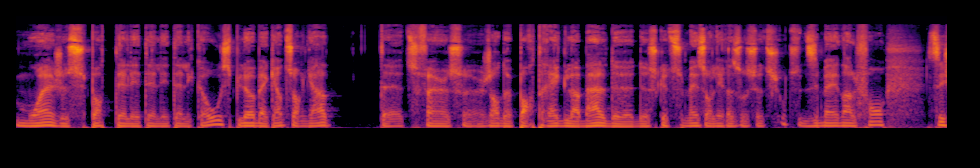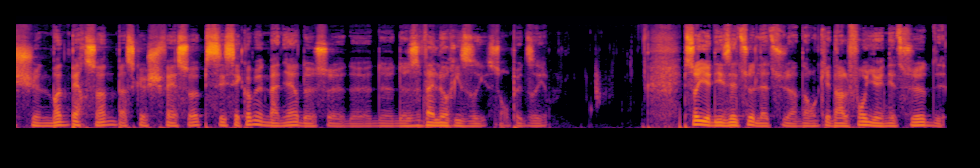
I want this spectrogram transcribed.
moi, je supporte telle et telle et telle cause. Puis là, ben, quand tu regardes tu fais un, genre de portrait global de, ce que tu mets sur les réseaux sociaux. Tu te dis, ben dans le fond, je suis une bonne personne parce que je fais ça. Puis c'est comme une manière de se valoriser, si on peut dire. Puis ça, il y a des études là-dessus. Hein. Donc, dans le fond, il y a une étude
